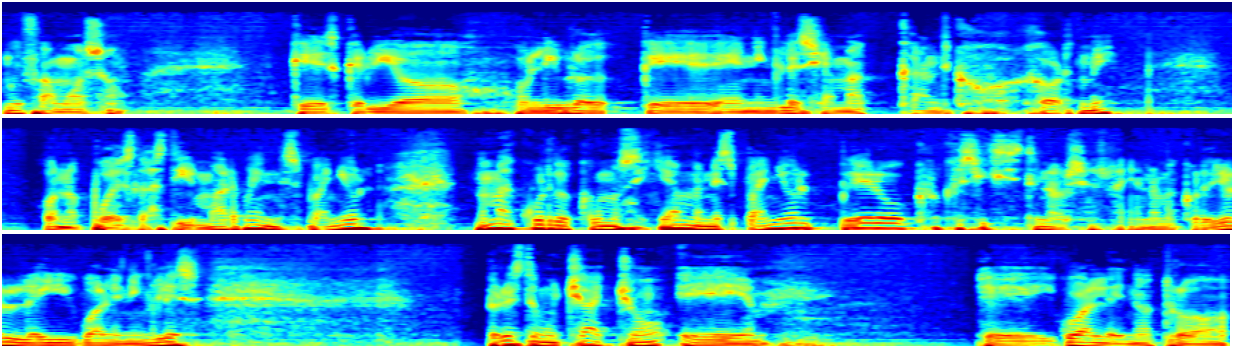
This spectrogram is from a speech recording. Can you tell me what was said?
muy famoso que escribió un libro que en inglés se llama Can't Hurt Me o No Puedes Lastimarme en español. No me acuerdo cómo se llama en español, pero creo que sí existe una versión española, no me acuerdo. Yo lo leí igual en inglés. Pero este muchacho, eh, eh, igual en otro,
